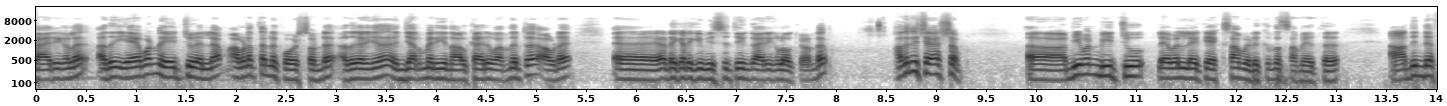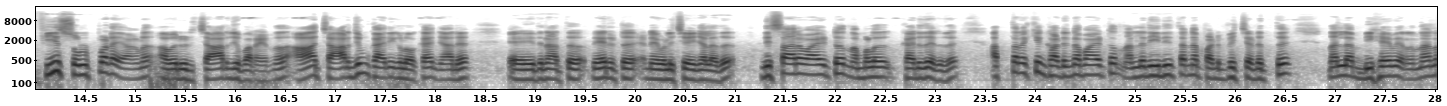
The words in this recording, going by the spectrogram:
കാര്യങ്ങൾ അത് എ വൺ എ ടു എല്ലാം അവിടെ തന്നെ കോഴ്സുണ്ട് അത് കഴിഞ്ഞ് ജർമ്മനിയിൽ നിന്ന് ആൾക്കാർ വന്നിട്ട് അവിടെ ഇടയ്ക്കിടയ്ക്ക് വിസിറ്റിങ് കാര്യങ്ങളൊക്കെ ഉണ്ട്. അതിനുശേഷം ബി വൺ ബി ടു ലെവലിലേക്ക് എക്സാം എടുക്കുന്ന സമയത്ത് അതിന്റെ ഫീസ് ഉൾപ്പെടെയാണ് അവരൊരു ചാർജ് പറയുന്നത്. ആ ചാർജും കാര്യങ്ങളുമൊക്കെ ഞാൻ ഇതിനകത്ത് നേരിട്ട് എന്നെ വിളിച്ചു കഴിഞ്ഞാൽ അത് നിസ്സാരമായിട്ട് നമ്മൾ കരുതരുത്. അത്രയ്ക്കും കഠിനമായിട്ട് നല്ല രീതിയിൽ തന്നെ പഠിപ്പിച്ചെടുത്ത് നല്ല ബിഹേവിയർ എന്നാൽ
